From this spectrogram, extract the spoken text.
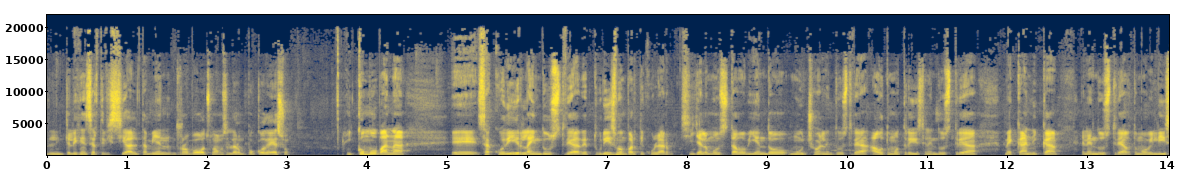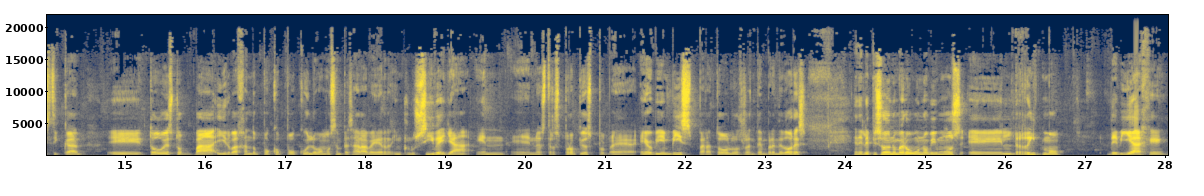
la inteligencia artificial, también robots, vamos a hablar un poco de eso. Y cómo van a eh, sacudir la industria de turismo en particular, si ya lo hemos estado viendo mucho en la industria automotriz, en la industria mecánica, en la industria automovilística, eh, todo esto va a ir bajando poco a poco y lo vamos a empezar a ver inclusive ya en, nuestros propios eh, Airbnbs para todos los rentemprendedores. En el episodio número uno vimos el ritmo de viaje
